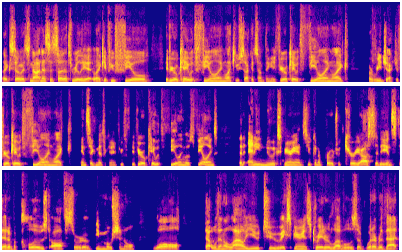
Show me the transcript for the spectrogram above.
Like, so it's not necessarily, that's really it. Like, if you feel, if you're okay with feeling like you suck at something, if you're okay with feeling like a reject, if you're okay with feeling like insignificant, if you, if you're okay with feeling those feelings, then any new experience you can approach with curiosity instead of a closed off sort of emotional wall that will then allow you to experience greater levels of whatever that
